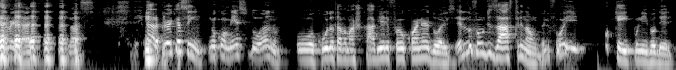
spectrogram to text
É verdade. Nossa. Cara, pior que assim, no começo do ano, o Okuda tava machucado e ele foi o corner 2. Ele não foi um desastre, não. Ele foi ok pro nível dele.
